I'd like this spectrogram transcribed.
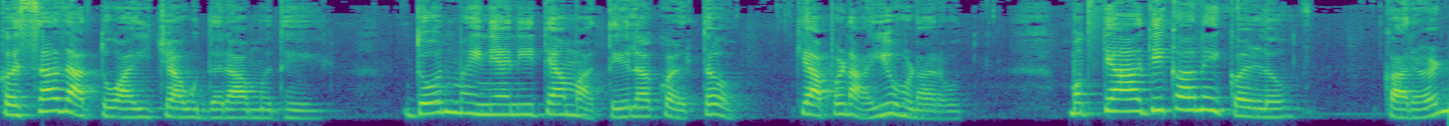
कसा जातो आईच्या उदरामध्ये? दोन महिन्यांनी त्या मातेला कळतं की आपण आई होणार आहोत. मग त्याआधी का नाही कळलं? कारण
